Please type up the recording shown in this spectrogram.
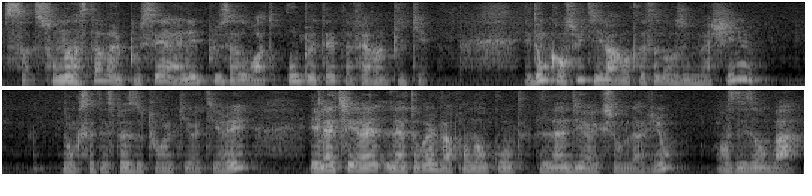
son instinct va le pousser à aller plus à droite, ou peut-être à faire un piquet. Et donc ensuite, il va rentrer ça dans une machine, donc cette espèce de tourelle qui va tirer, et la, la tourelle va prendre en compte la direction de l'avion, en se disant, bah,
